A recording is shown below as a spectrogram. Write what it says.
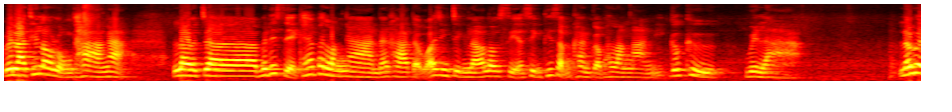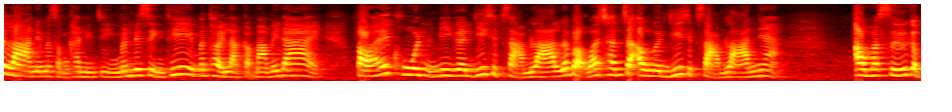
เวลาที่เราหลงทางอะ เราจะไม่ได้เสียแค่พลังงานนะคะ แต่ว่าจริง ๆ แล้วเราเสียสิ่งที่สำคัญกว่าพลังงานอีกก็คือเวลา แล้วเวลาเนี่ยมันสำคัญจริง ๆ มันเป็นสิ่งที่มันถอยหลังกลับมาไม่ได้ ต่อให้คุณมีเงิน 23 ล้าน แล้วบอกว่าฉันจะเอาเงิน 23 ล้านเนี่ยเอามาซื้อกับ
